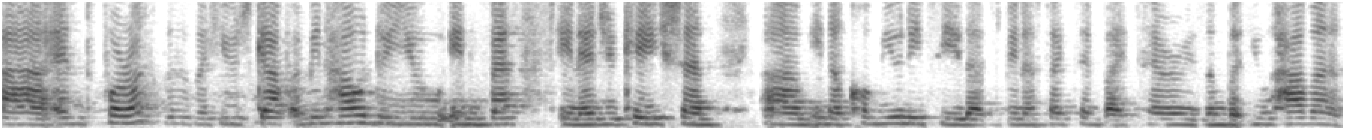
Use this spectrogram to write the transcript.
Uh, and for us, this is a huge gap. I mean, how do you invest in education um, in a community that's been affected by terrorism, but you haven't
